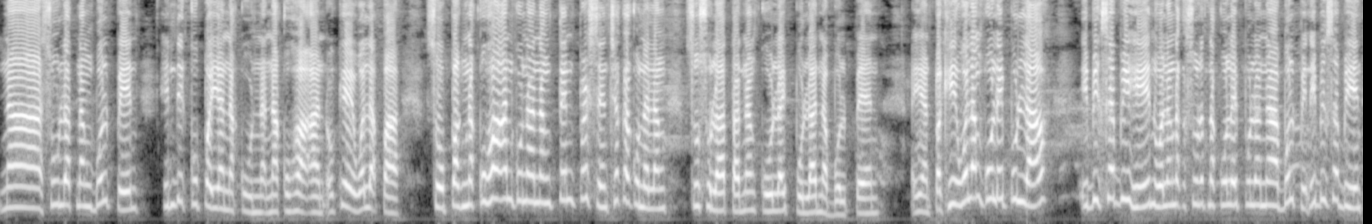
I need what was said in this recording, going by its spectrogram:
na sulat ng ballpen, hindi ko pa yan nakuna, nakuhaan. Okay, wala pa. So, pag nakuhaan ko na ng 10%, tsaka ko na lang susulatan ng kulay pula na ballpen. Ayan, pag walang kulay pula, ibig sabihin, walang nakasulat na kulay pula na ballpen, ibig sabihin,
